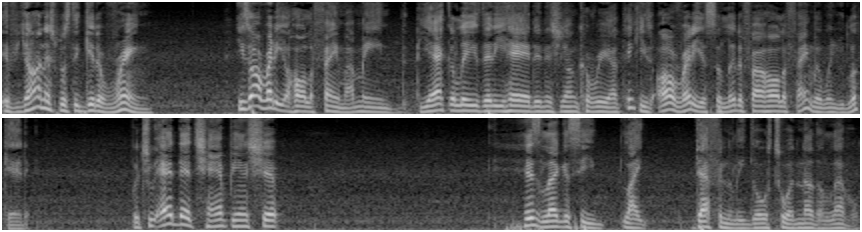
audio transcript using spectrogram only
if Giannis was to get a ring, he's already a Hall of Famer. I mean, the accolades that he had in his young career, I think he's already a solidified Hall of Famer when you look at it. But you add that championship, his legacy, like, definitely goes to another level.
